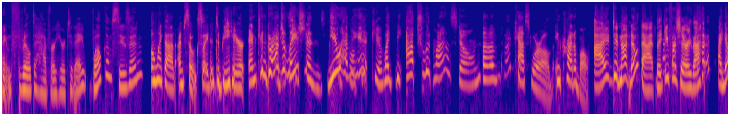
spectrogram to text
I am thrilled to have her here today. Welcome, Susan. Oh my God, I'm so excited to be here. And congratulations. You have Oh, hit you. like the absolute milestone of podcast world. Incredible. I did not know that. Thank you for sharing that. I know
